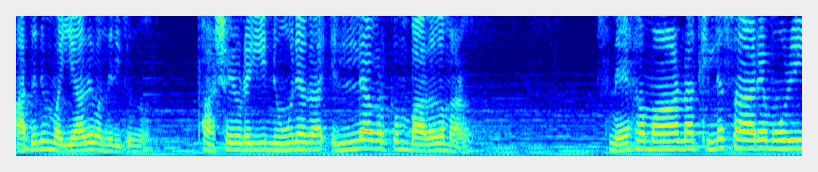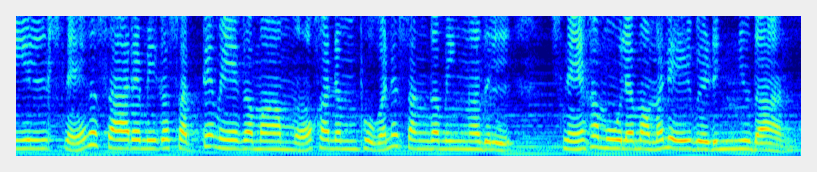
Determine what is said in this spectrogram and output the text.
അതിനും വയ്യാതെ വന്നിരിക്കുന്നു. ഭാഷയുടെ ഈ ന്യൂനത എല്ലാവർക്കും ബാധകമാണ്. സ്നേഹമാണ് അഖിലസാരമൊഴിയിൽ സ്നേഹസാരമിക സത്യമേകമാം മോഹനം ഭുവന സംഗമിങ്ങതിൽ സ്നേഹമൂലം അമലേ വെടിഞ്ഞുതാൻ.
